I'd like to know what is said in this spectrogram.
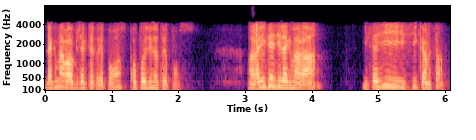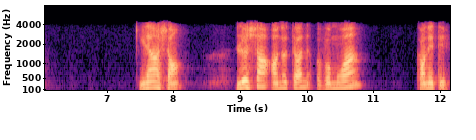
L'Agmara objecte cette réponse, propose une autre réponse. En réalité, dit l'Agmara, il s'agit ici comme ça. Il a un champ. Le champ en automne vaut moins qu'en été,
